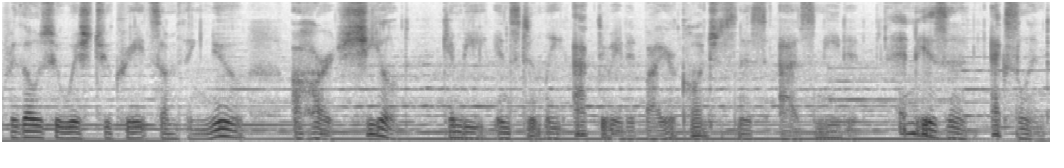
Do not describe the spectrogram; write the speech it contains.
For those who wish to create something new, a heart shield can be instantly activated by your consciousness as needed and is an excellent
